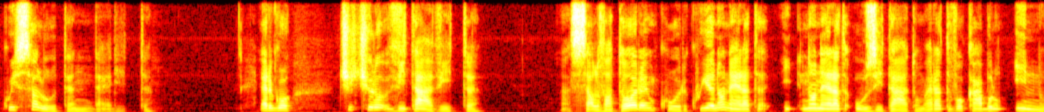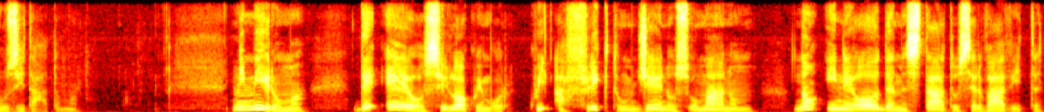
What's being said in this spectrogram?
qui salutem dedit. Ergo Cicero vitavit, salvatorem cur, quia non erat, non erat usitatum, erat vocabulum inusitatum. Nimirum de eo si loquimur, qui afflictum genus humanum non in eodem status servavit,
